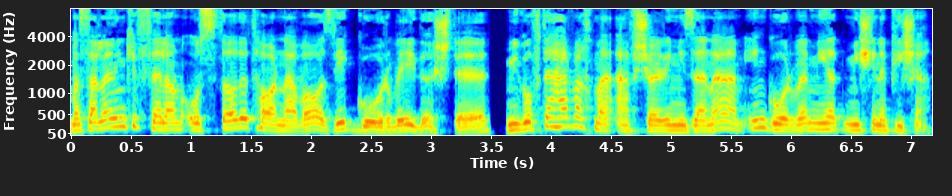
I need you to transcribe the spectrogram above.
مثلا اینکه فلان استاد تارنواز یه گربه ای داشته می‌گفته هر وقت من افشاری می‌زنم این گربه میاد میشینه پیشم.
